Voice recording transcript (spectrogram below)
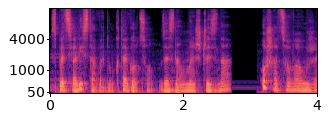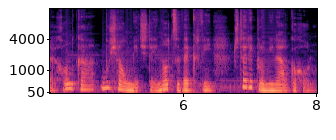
Specjalista według tego, co zeznał mężczyzna, oszacował, że Honka musiał mieć tej nocy we krwi 4 promile alkoholu.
